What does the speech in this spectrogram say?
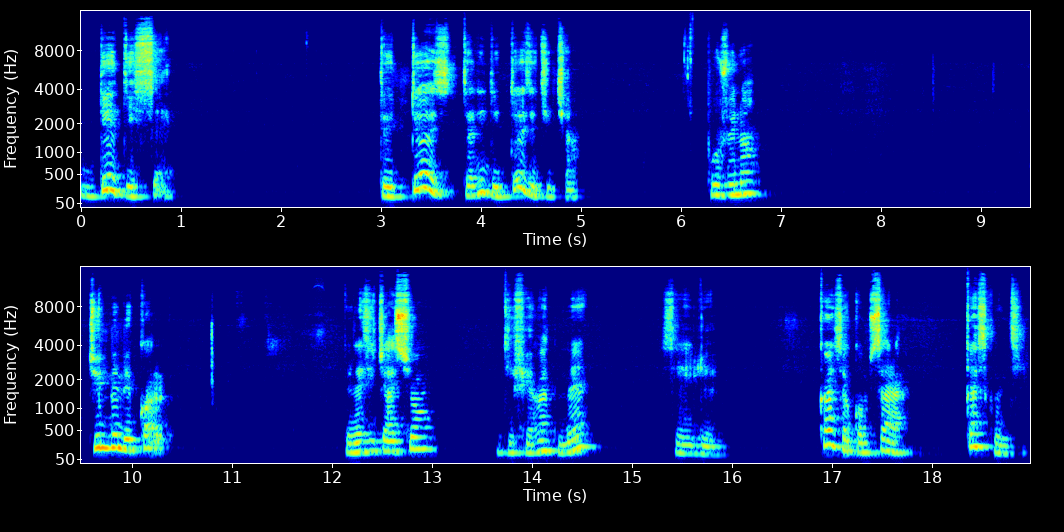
des décès de deux, c'est-à-dire de deux étudiants provenant d'une même école, de des situations différentes, mais c'est le. Quand c'est comme ça, qu'est-ce qu'on dit?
